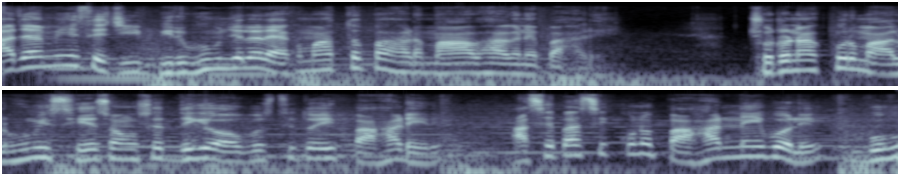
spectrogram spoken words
আজ আমি এসেছি বীরভূম জেলার একমাত্র পাহাড় মা ভাগ্নে পাহাড়ে। ছোটনাগপুর মালভূমির শেষ অংশের দিকে অবস্থিত এই পাহাড়ের আশেপাশে কোনো পাহাড় নেই বলে বহু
